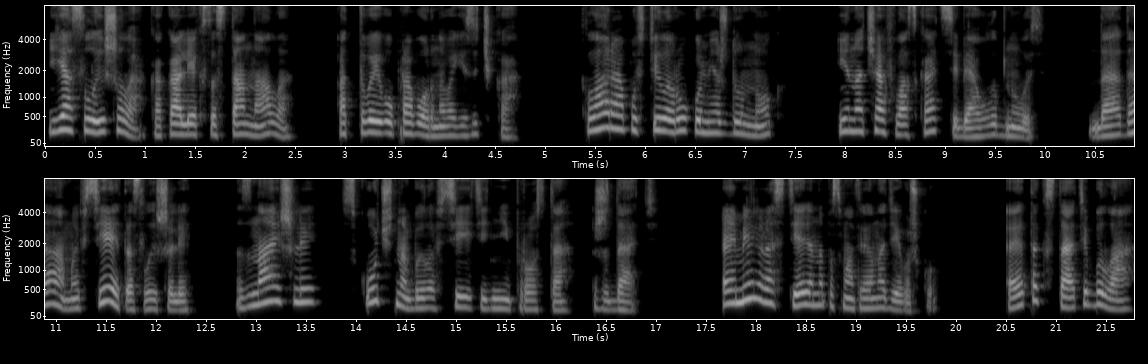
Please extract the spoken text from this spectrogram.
«Я слышала, как Алекса стонала от твоего проворного язычка». Клара опустила руку между ног, и, начав ласкать себя, улыбнулась. «Да-да, мы все это слышали. Знаешь ли, скучно было все эти дни просто ждать». Эмиль растерянно посмотрел на девушку. «Это, кстати, была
